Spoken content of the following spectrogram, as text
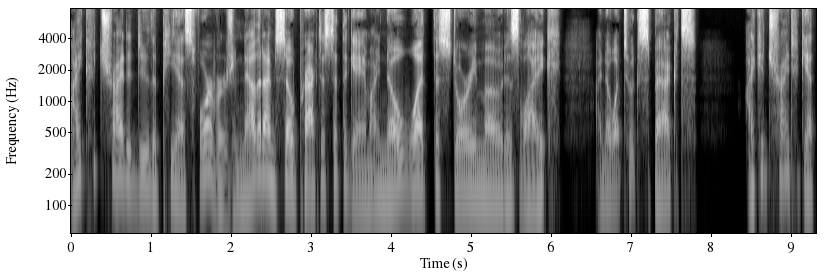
I could try to do the PS4 version. Now that I'm so practiced at the game, I know what the story mode is like. I know what to expect. I could try to get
